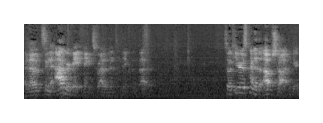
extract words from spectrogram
And that would seem to aggravate things rather than to make them better. So here's kind of the upshot here.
